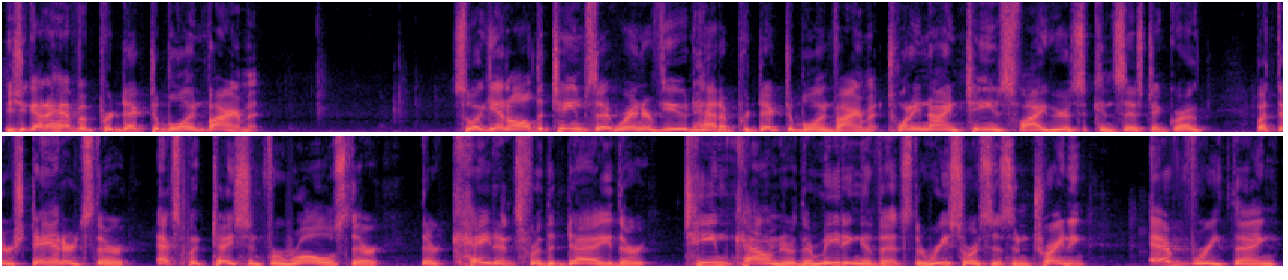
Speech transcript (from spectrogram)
is you got to have a predictable environment. So again, all the teams that were interviewed had a predictable environment. 29 teams, five years of consistent growth, but their standards, their expectation for roles, their their cadence for the day, their team calendar, their meeting events, their resources and training, everything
